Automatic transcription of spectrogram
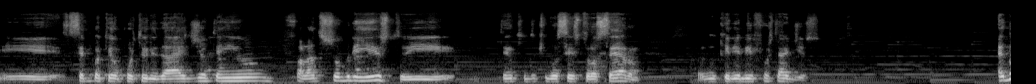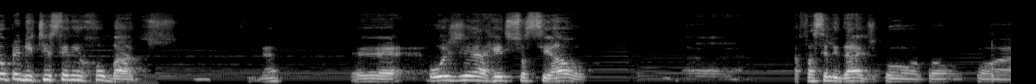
E sempre que eu tenho oportunidade, eu tenho falado sobre isto. E dentro do que vocês trouxeram, eu não queria me furtar disso. É não permitir serem roubados. Né? É, hoje, a rede social, a, facilidade com, com, com, a,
